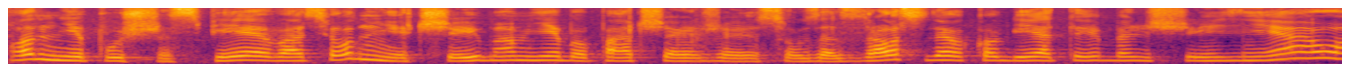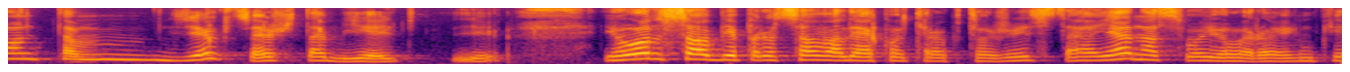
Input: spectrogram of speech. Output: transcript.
On mnie puszcza śpiewać, on nie trzyma mnie, bo patrzę, że są zazdrosne kobiety, mężczyźni, a on tam, gdzie chcesz, tam jedź. I on sobie pracował jako traktorzysta, a ja na swoją rękę.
